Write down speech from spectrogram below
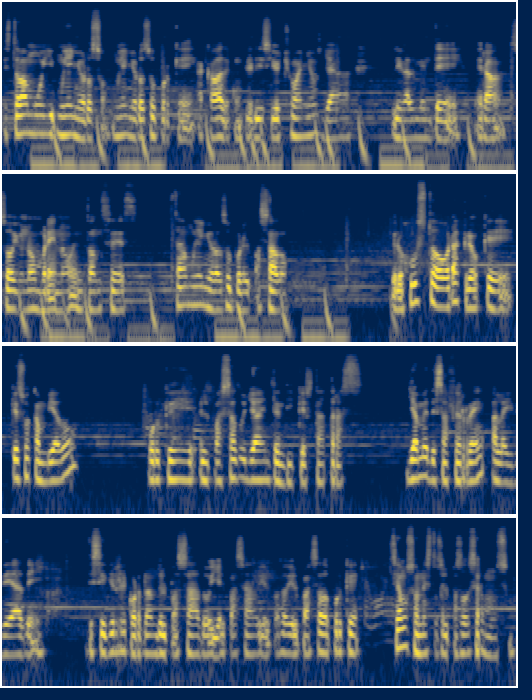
estaba muy, muy añoroso, muy añoroso porque acaba de cumplir 18 años, ya legalmente era, soy un hombre, ¿no? Entonces estaba muy añoroso por el pasado. Pero justo ahora creo que eso ha cambiado porque el pasado ya entendí que está atrás. Ya me desaferré a la idea de, de seguir recordando el pasado y el pasado y el pasado y el pasado, porque seamos honestos, el pasado es hermoso.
